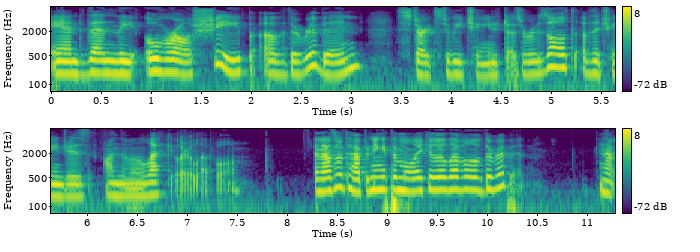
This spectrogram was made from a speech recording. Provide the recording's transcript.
and then the overall shape of the ribbon starts to be changed as a result of the changes on the molecular level. And that's what's happening at the molecular level of the ribbon. Now,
